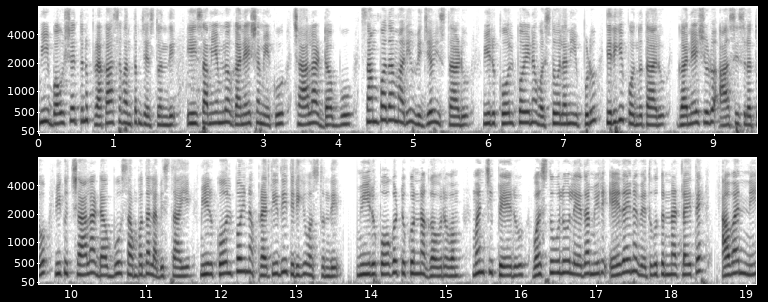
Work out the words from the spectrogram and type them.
మీ భవిష్యత్తును ప్రకాశవంతం చేస్తుంది. ఈ సమయంలో గణేష మీకు చాలా డబ్బు సంపద మరియు విజయం ఇస్తాడు. మీరు కోల్పోయిన వస్తువులను ఇప్పుడు తిరిగి పొందుతారు. గణేశుడు ఆశీస్సులతో మీకు చాలా డబ్బు సంపద లభిస్తాయి. మీరు కోల్పోయిన ప్రతిదీ తిరిగి వస్తుంది. మీరు పోగొట్టుకున్న గౌరవం మంచి పేరు వస్తువులు లేదా మీరు ఏదైనా వెతుకుతున్నట్లయితే అవన్నీ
